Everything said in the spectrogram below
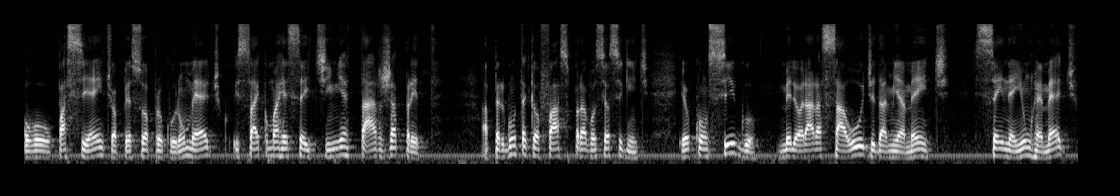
o paciente ou a pessoa procura um médico e sai com uma receitinha tarja preta. A pergunta que eu faço para você é o seguinte: eu consigo melhorar a saúde da minha mente sem nenhum remédio?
